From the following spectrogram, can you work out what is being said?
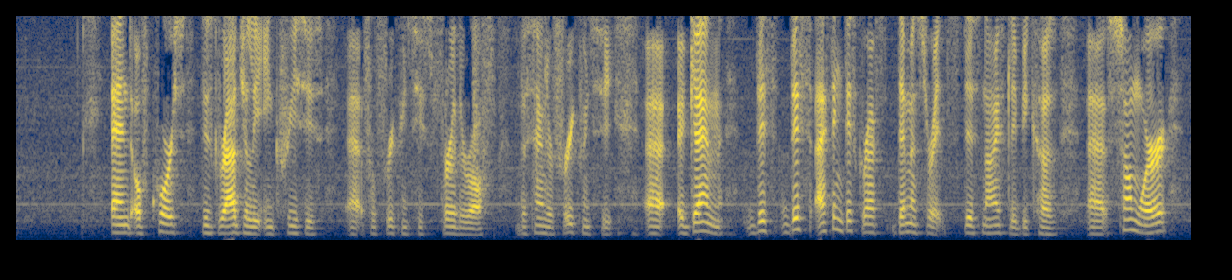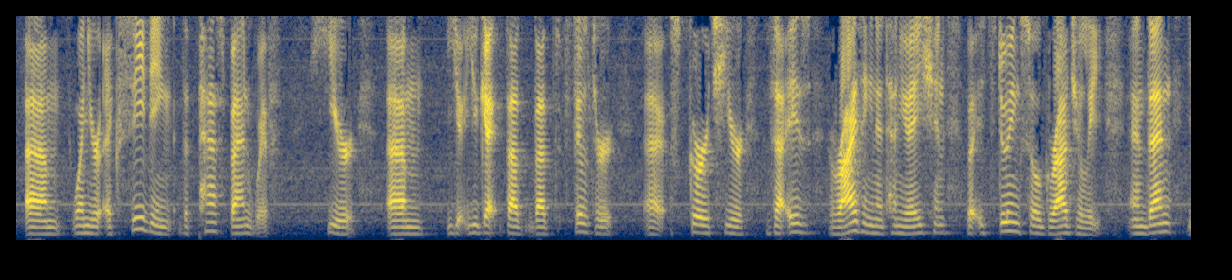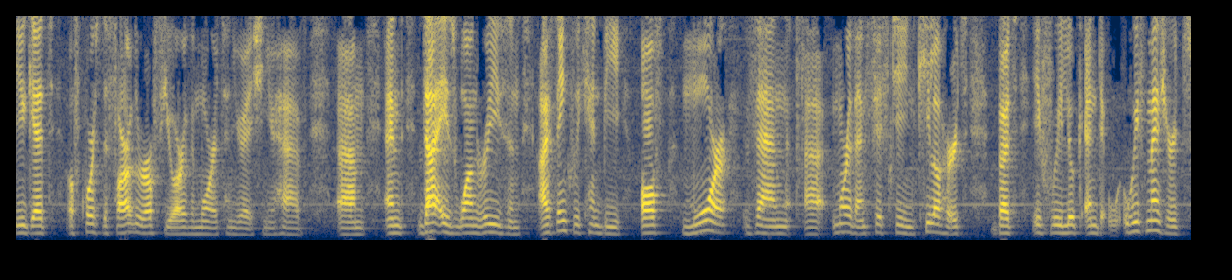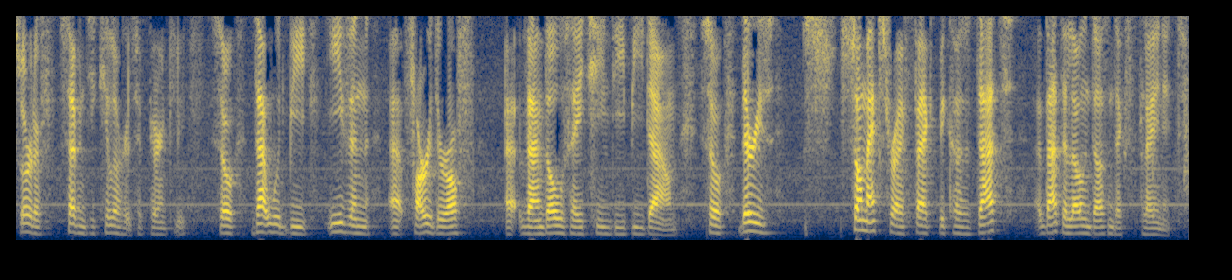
And of course, this gradually increases uh, for frequencies further off the center frequency. Uh, again, this, this, I think this graph demonstrates this nicely because uh, somewhere um, when you're exceeding the pass bandwidth here, um, you, you get that, that filter uh, skirt here that is rising in attenuation, but it's doing so gradually. And then you get, of course, the farther off you are, the more attenuation you have. Um, and that is one reason I think we can be off more than uh, more than 15 kilohertz. But if we look, and we've measured sort of 70 kilohertz apparently, so that would be even uh, farther off uh, than those 18 dB down. So there is some extra effect because that, that alone doesn't explain it.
